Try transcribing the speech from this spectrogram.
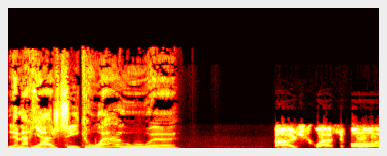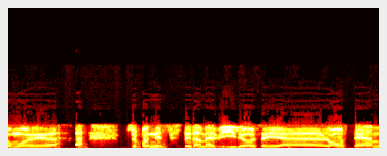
le mariage, tu y crois ou euh, Bah, je crois, c'est pas moi, euh, c'est pas une nécessité dans ma vie là. C'est, euh, on s'aime,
